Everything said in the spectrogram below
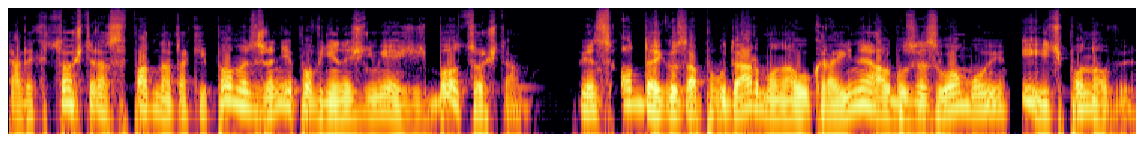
ale ktoś teraz wpadł na taki pomysł, że nie powinieneś nim jeździć, bo coś tam. Więc oddaj go za pół darmo na Ukrainę albo ze złomuj i idź po nowy.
